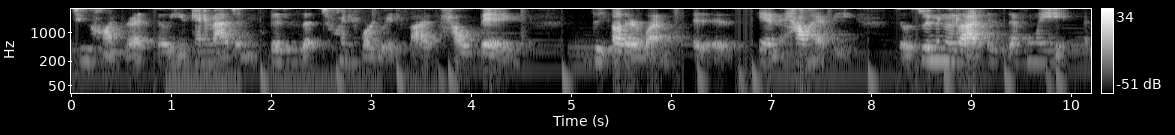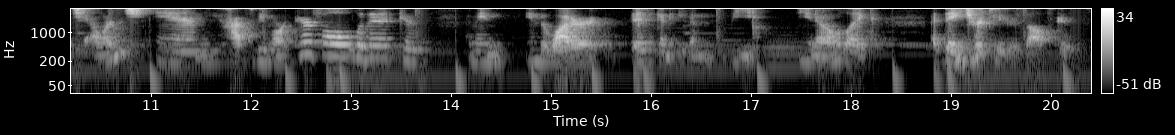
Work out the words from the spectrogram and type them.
200, so you can imagine if this is a 24 to 85, how big the other lens is and how heavy. So swimming with that is definitely a challenge and you have to be more careful with it because I mean, in the water, this can even be, you know, like a danger to yourself because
